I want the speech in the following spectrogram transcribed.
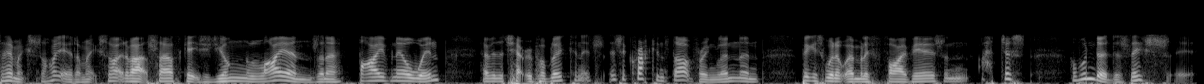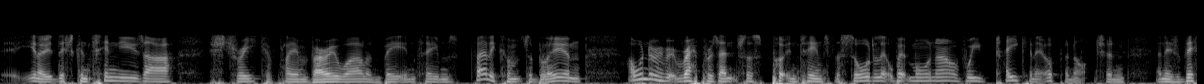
say, I'm excited. I'm excited about Southgate's young Lions and a 5 0 win over the Czech Republic, and it's it's a cracking start for England and biggest win at Wembley for five years. And I just I wonder, does this uh, you know this continues our streak of playing very well and beating teams fairly comfortably and. I wonder if it represents us putting teams to the sword a little bit more now. Have we taken it up a notch, and, and is this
